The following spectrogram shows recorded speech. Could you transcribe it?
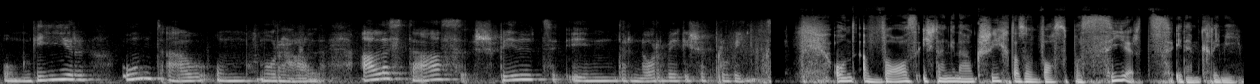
um Gier und auch um Moral. Alles das spielt in der norwegischen Provinz. Und was ist dann genau Geschichte? Also was passiert in dem Krimi?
